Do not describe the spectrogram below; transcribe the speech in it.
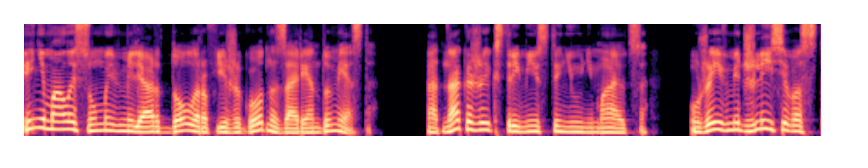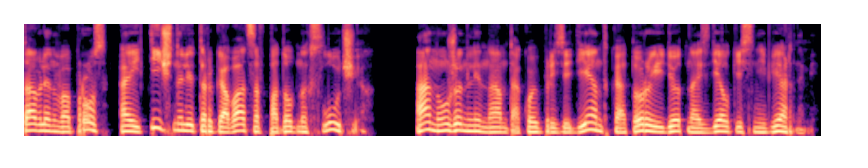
и немалой суммой в миллиард долларов ежегодно за аренду места. Однако же экстремисты не унимаются. Уже и в Меджлисе восставлен вопрос, а этично ли торговаться в подобных случаях, а нужен ли нам такой президент, который идет на сделки с неверными,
